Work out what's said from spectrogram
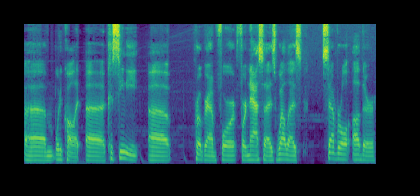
um, what do you call it? Uh, Cassini uh, program for for NASA, as well as several other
